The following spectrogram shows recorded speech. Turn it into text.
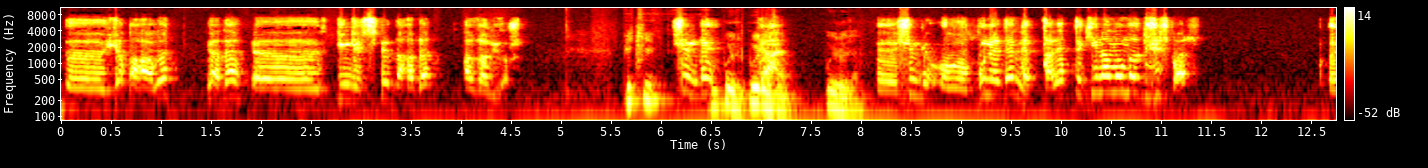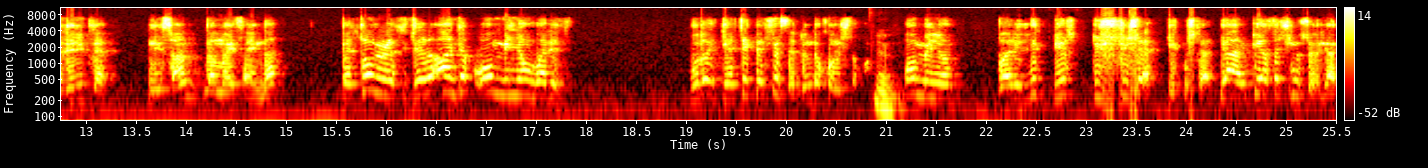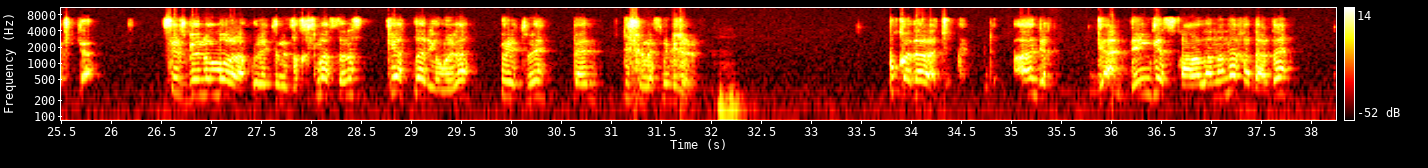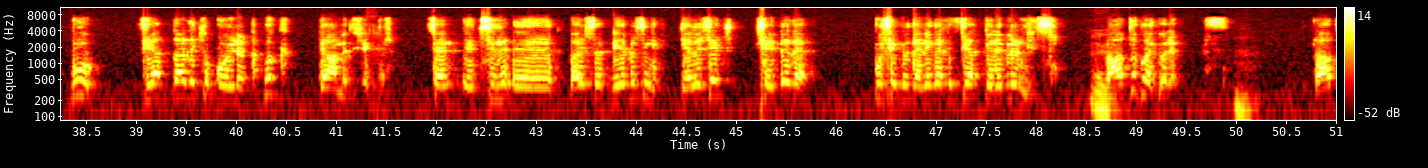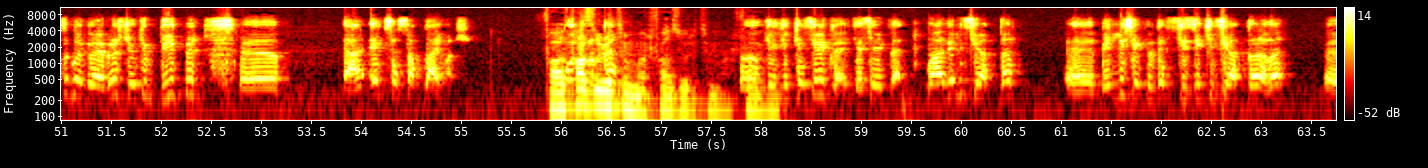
e, ya pahalı ya da e, gün geçtikçe daha da azalıyor. Peki. Şimdi buyur, buyur yani, hocam. Buyur hocam. E, şimdi o, bu nedenle talepteki inanılmaz düşüş var. Özellikle Nisan ve Mayıs ayında. Petrol üreticileri ancak 10 milyon varil. Bu da gerçekleşirse, dün de konuştuk. Evet. 10 milyon varillik bir düşüşe gitmişler. Yani piyasa şunu söylüyor açıkça. Siz gönüllü olarak üretiminizi kısmazsanız fiyatlar yoluyla üretimi ben düşürmesini bilirim. Hı hı. Bu kadar açık. Ancak yani denge sağlanana kadar da bu fiyatlardaki oynaklık devam edecektir. Sen e, siz, e, Barış diyebilirsin ki gelecek şeyde de bu şekilde negatif fiyat görebilir miyiz? Evet. Rahatlıkla görebiliriz. Hı rahatlıkla görebiliriz. Çünkü büyük bir e, yani excess supply var. Fazla, fazla durumda, üretim var. Fazla üretim var. Fazla. Kesinlikle. Kesinlikle. Vadeli fiyatlar e, belli şekilde fiziki fiyatlara da e,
